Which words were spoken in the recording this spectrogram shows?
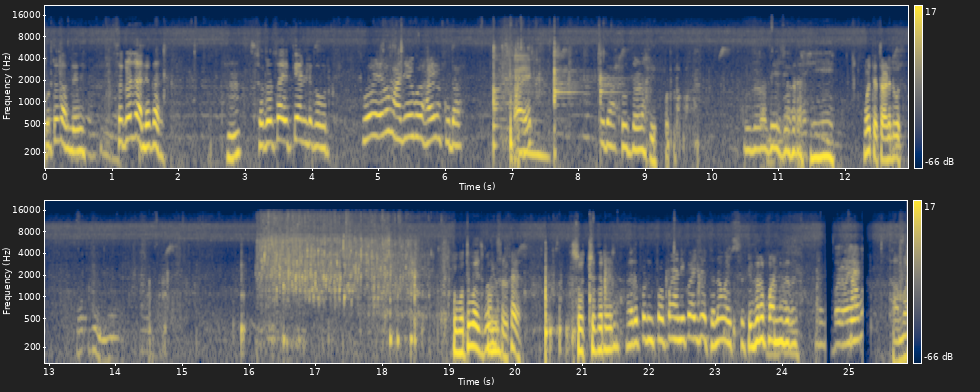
कुठं घालले सगळं झालं का? हम्म. सगळं साहित्य आणलं का वरती हो हे एक आहे कुदा. कुदा. कुदळा. कुदळा त्याच्याकडे आहे. मग त्या चाळीत बस. तू वाईस बघ सगळं काय? स्वच्छ करेल. अरे पण प- पाणी पाहिजे होतं ना व्हायचं जरा पाणी जरा. थांबा.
